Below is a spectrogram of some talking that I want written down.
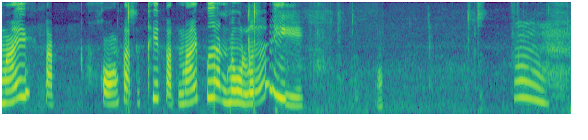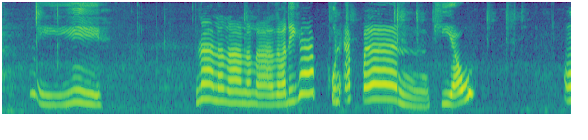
ไม้ตัดของตัดที่ตัดไม้เปื้อนไปหมดเลยอืมนี่ลาลาลาลาลาสวัสดีครับ คุณแอปเปิลเขียว อื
